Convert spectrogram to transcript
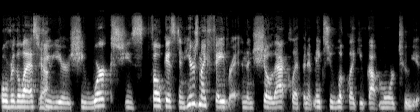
over the last yeah. few years. She works, she's focused, and here's my favorite, and then show that clip, and it makes you look like you've got more to you.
